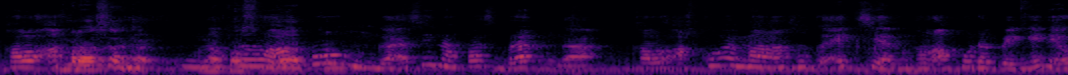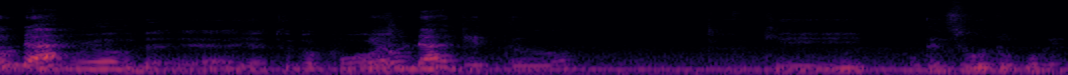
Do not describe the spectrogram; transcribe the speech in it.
Kalau aku Merasa nggak nafas kalau berat aku kan? enggak sih nafas berat enggak. Kalau aku memang langsung ke action. Kalau aku udah pengen ya udah. ya udah ya, ya to the point Ya udah gitu. oke mungkin suhu tubuh ya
